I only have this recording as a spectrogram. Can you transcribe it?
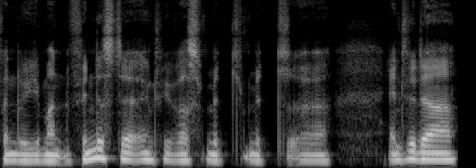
wenn du jemanden findest, der irgendwie was mit, mit äh, entweder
